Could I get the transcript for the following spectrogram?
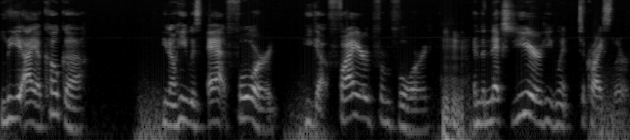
Lee Iacocca, you know, he was at Ford. He got fired from Ford, hmm and the next year he went to Chrysler,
